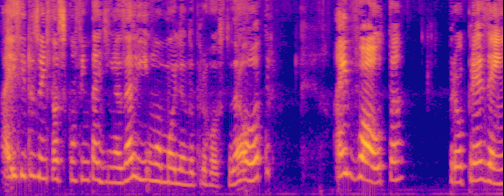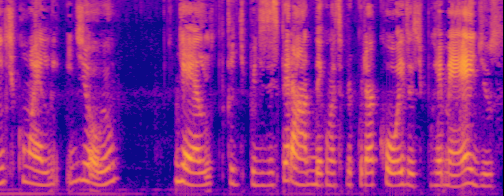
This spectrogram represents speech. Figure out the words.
Aí simplesmente elas ficam sentadinhas ali, uma olhando pro rosto da outra. Aí volta pro presente com Ellie e Joel. E ela fica, tipo, desesperada, daí começa a procurar coisas, tipo, remédios,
